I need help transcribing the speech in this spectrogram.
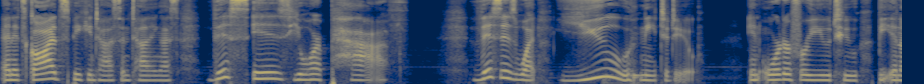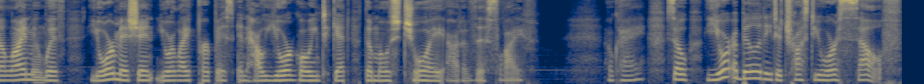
And it's God speaking to us and telling us, this is your path. This is what you need to do in order for you to be in alignment with your mission, your life purpose, and how you're going to get the most joy out of this life. Okay. So your ability to trust yourself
